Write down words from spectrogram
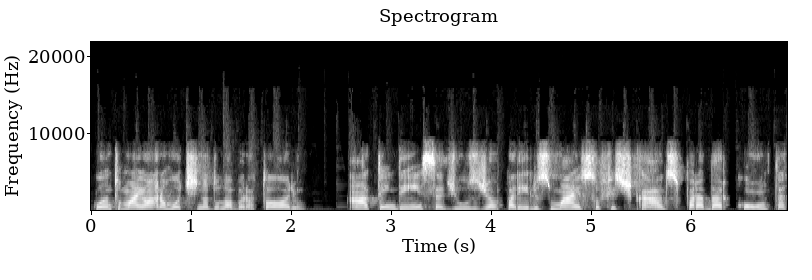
Quanto maior a rotina do laboratório, há tendência de uso de aparelhos mais sofisticados para dar conta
